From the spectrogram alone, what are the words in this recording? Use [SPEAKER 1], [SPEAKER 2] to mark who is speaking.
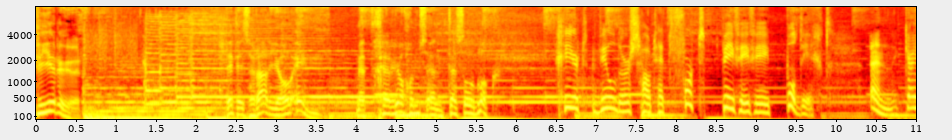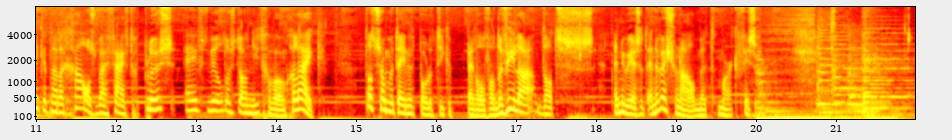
[SPEAKER 1] 4 uur. Dit is Radio 1 met Ger Jochems en Tessel Blok.
[SPEAKER 2] Geert Wilders houdt het Fort PVV potdicht.
[SPEAKER 3] En kijkend naar de chaos bij 50PLUS... heeft Wilders dan niet gewoon gelijk. Dat zometeen het politieke panel van de Villa. Dat... En nu is het NOS-journaal met Mark Visser.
